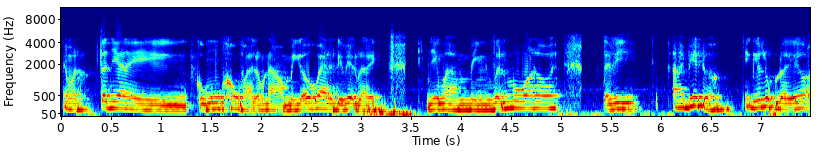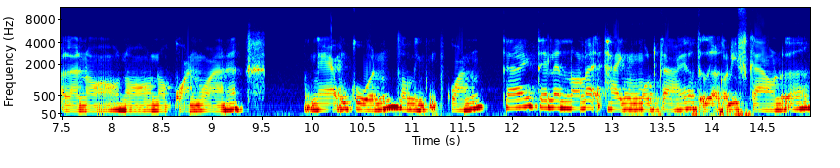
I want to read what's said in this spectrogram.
Nhưng mà tất nhiên thì cũng không phải lúc nào mình aware được cái việc đấy nhưng mà mình vẫn mua thôi tại vì ai biết được, những cái lúc đấy gọi là nó nó nó quán quá. Á. nghe cũng cuốn rồi mình cũng quán. Thế thế nên nó lại thành một cái tự dưng có discount nữa.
